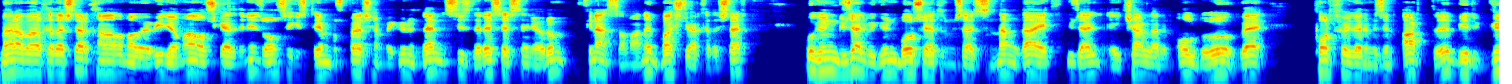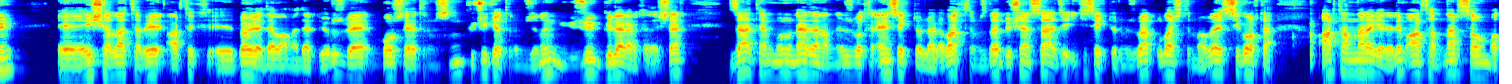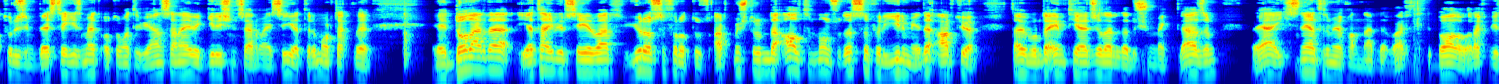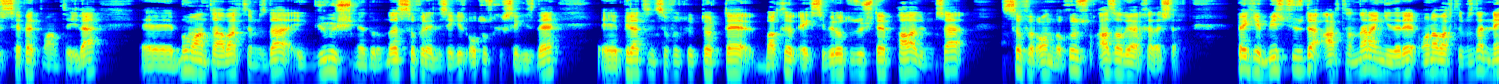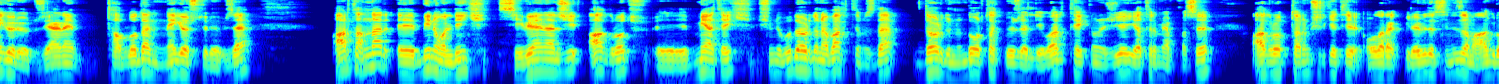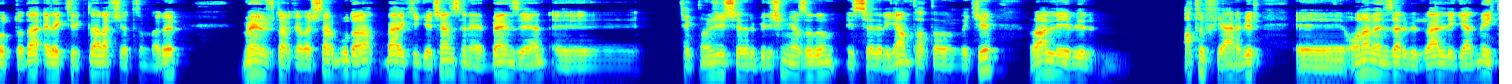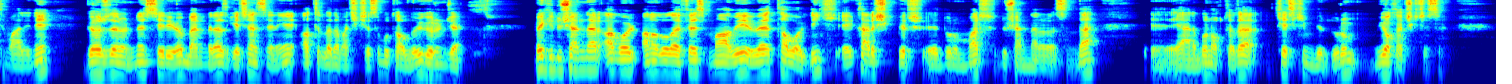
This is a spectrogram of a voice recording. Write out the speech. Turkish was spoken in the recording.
Merhaba arkadaşlar kanalıma ve videoma hoş geldiniz. 18 Temmuz Perşembe gününden sizlere sesleniyorum. Finans zamanı başlıyor arkadaşlar. Bugün güzel bir gün borsa yatırımcısı açısından gayet güzel e, karların olduğu ve portföylerimizin arttığı bir gün. E, inşallah tabii artık e, böyle devam eder diyoruz ve borsa yatırımcısının, küçük yatırımcının yüzü güler arkadaşlar. Zaten bunu nereden anlıyoruz? Bakın en sektörlere baktığımızda düşen sadece iki sektörümüz var. Ulaştırma ve sigorta. Artanlara gelelim. Artanlar savunma, turizm, destek hizmet, otomotiv, yan sanayi ve girişim sermayesi, yatırım ortaklığı. E, dolarda yatay bir seyir var. Euro 0.30 artmış durumda. Altın onsu da 0.27 artıyor. Tabi burada emtiacıları da düşünmek lazım. Veya ikisine yatırım yapanlar da var. Doğal olarak bir sepet mantığıyla. E, bu mantığa baktığımızda e, gümüş ne durumda? 0.58, 30.48'de. E, platin 0.44'te, bakır eksi 1.33'te, palladium ise 0.19 azalıyor arkadaşlar. Peki BIST yüzde artanlar hangileri? Ona baktığımızda ne görüyoruz? Yani tabloda ne gösteriyor bize? Artanlar e, Bin Holding, CV Enerji, Agrot, e, Miatek. Şimdi bu dördüne baktığımızda dördünün de ortak bir özelliği var. Teknolojiye yatırım yapması. Agrot tarım şirketi olarak bilebilirsiniz ama Agrot'ta da elektrikli araç yatırımları mevcut arkadaşlar. Bu da belki geçen seneye benzeyen e, teknoloji hisseleri, bilişim yazılım hisseleri yan tahtalarındaki rally'e bir atıf yani bir e, ona benzer bir rally gelme ihtimalini gözler önüne seriyor. Ben biraz geçen seneyi hatırladım açıkçası bu tabloyu görünce. Peki düşenler Agol, Anadolu Efes, Mavi ve Tav Holding. E, karışık bir e, durum var düşenler arasında. E, yani bu noktada keskin bir durum yok açıkçası.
